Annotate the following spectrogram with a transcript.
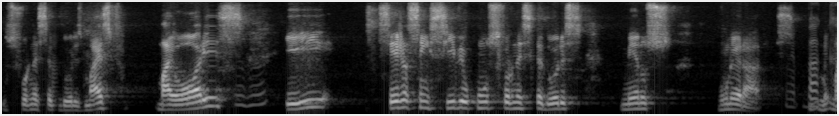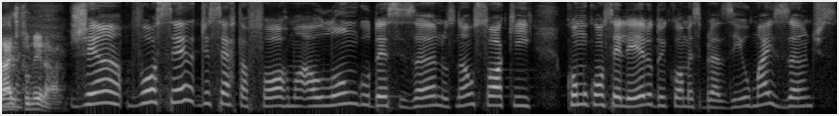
os fornecedores mais maiores uhum. e seja sensível com os fornecedores menos vulneráveis, Bacana. mais vulneráveis. Jean, você, de certa forma, ao longo desses anos, não só aqui como conselheiro do e-commerce Brasil, mas antes,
